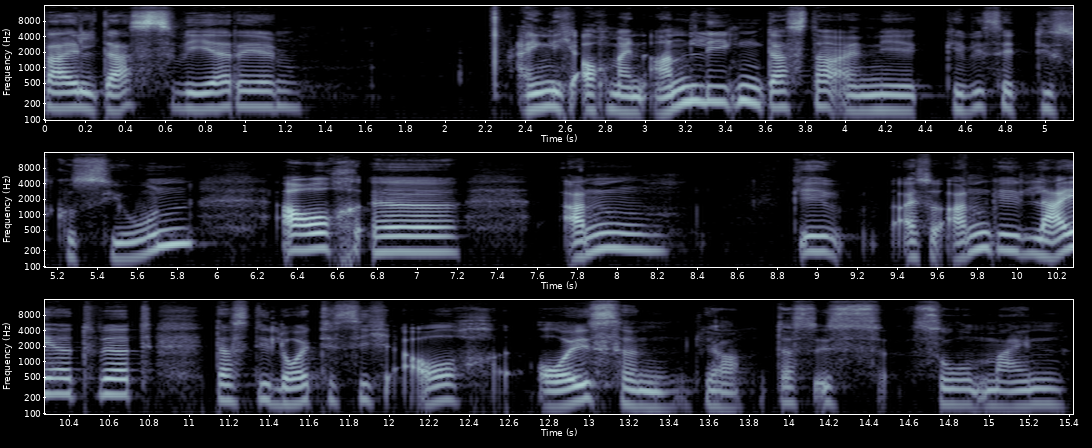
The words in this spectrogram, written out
weil das wäre eigentlich auch mein Anliegen, dass da eine gewisse Diskussion auch äh, ange, also angeleiert wird, dass die Leute sich auch äußern. Ja, das ist so mein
